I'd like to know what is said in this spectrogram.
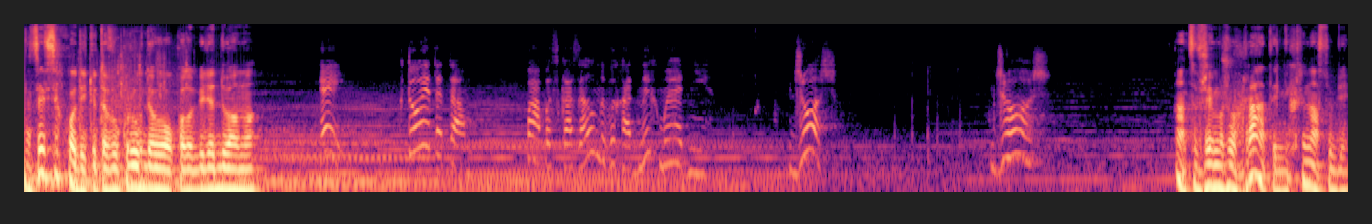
А це все ходить тут вокруг да около біля дома. Ей, хто це там? Папа сказав, на вихідних ми одні. Джош. Джош. А, це вже я можу грати, ніхрена собі.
